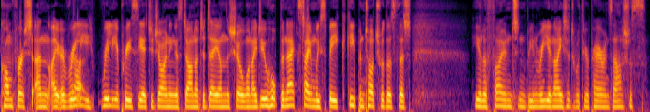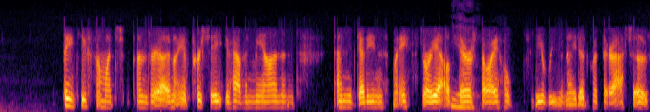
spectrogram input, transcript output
comfort. And I really, really appreciate you joining us, Donna, today on the show. And I do hope the next time we speak, keep in touch with us that you'll have found and been reunited with your parents' ashes. Thank you so much, Andrea, and I appreciate you having me on and and getting my story out yeah. there. So I hope to be reunited with their ashes.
